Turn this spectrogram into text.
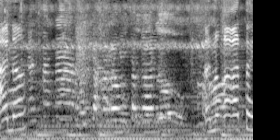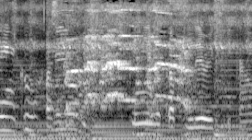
Ano? Tagalog. Anong kakatahin ko? Can you look up lyrics ikaw?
